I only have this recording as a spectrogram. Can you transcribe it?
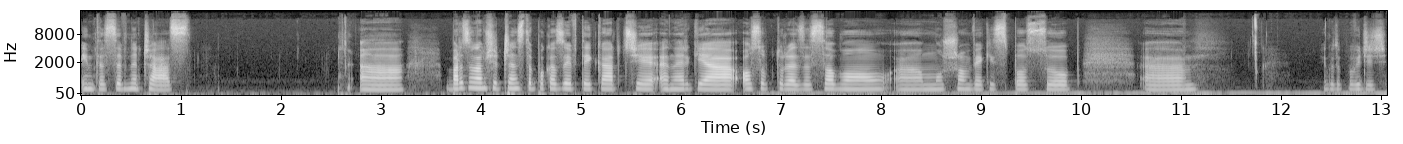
intensywny czas. Bardzo nam się często pokazuje w tej karcie energia osób, które ze sobą e, muszą w jakiś sposób, e, jakby to powiedzieć,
